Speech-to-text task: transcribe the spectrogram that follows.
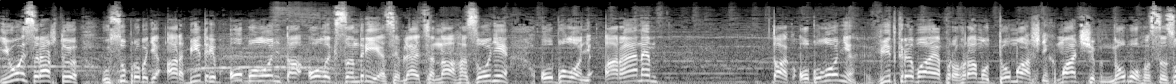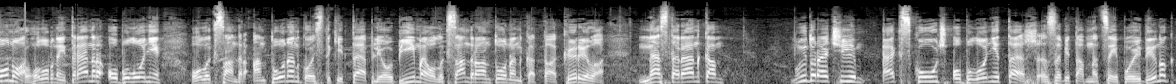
І ось, зрештою, у супроводі арбітрів Оболонь та Олександрія з'являються на газоні Оболонь арени. Так, оболоні відкриває програму домашніх матчів нового сезону. Головний тренер оболоні Олександр Антоненко. Ось такі теплі обійми Олександра Антоненка та Кирила Нестеренка. Ну і до речі, екс-коуч оболоні теж завітав на цей поєдинок.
